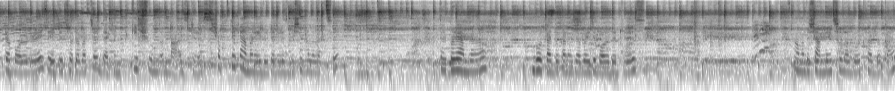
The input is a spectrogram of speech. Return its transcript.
একটা বড় ড্রেস এই যে ছোট বাচ্চা, দেখেন কি সুন্দর নাচ ড্রেস সব থেকে আমার এই দুইটা ড্রেস বেশি ভালো লাগছে। তারপরে আমরা বোরকার দোকানে যাব, এই যে বড়দের ড্রেস আমাদের সামনেই ছিল বোরখার দোকান।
